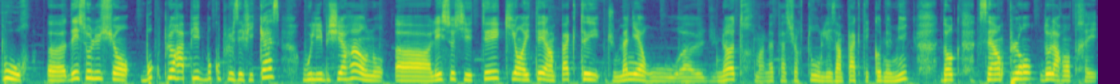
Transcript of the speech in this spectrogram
pour euh, des solutions beaucoup plus rapides, beaucoup plus efficaces, où les euh, les sociétés qui ont été impactées d'une manière ou euh, d'une autre, surtout les impacts économiques. Donc, c'est un plan de la rentrée.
